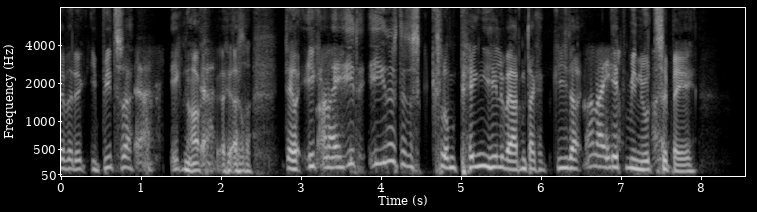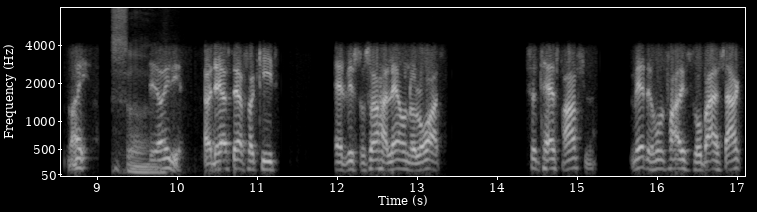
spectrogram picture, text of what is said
jeg ved det ikke, Ibiza. Ja. Ikke nok. Ja. Altså, der er jo ikke nej, nej. et eneste klump penge i hele verden, der kan give dig nej, nej. et minut nej. tilbage. Nej, så... det er rigtigt. Og det er også derfor, Keith, at hvis du så har lavet noget lort, så tag straffen. Mette, hun faktisk kunne bare sagt,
